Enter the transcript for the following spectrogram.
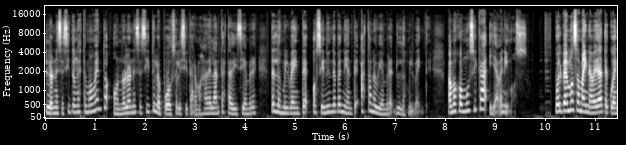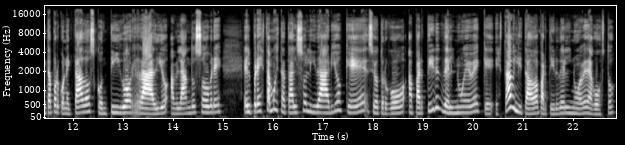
lo necesito en este momento o no lo necesito y lo puedo solicitar más adelante hasta diciembre del 2020 o siendo independiente hasta noviembre del 2020. Vamos con música y ya venimos. Volvemos a Mainaveda Te Cuenta por Conectados Contigo Radio, hablando sobre el préstamo estatal solidario que se otorgó a partir del 9, que está habilitado a partir del 9 de agosto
